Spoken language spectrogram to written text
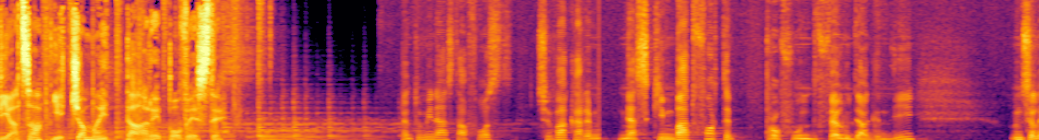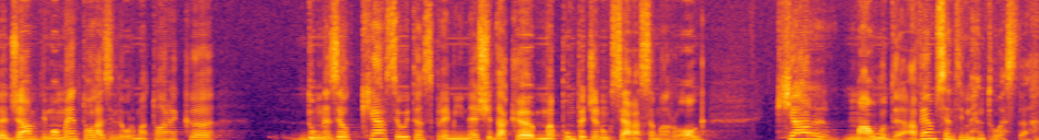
Viața e cea mai tare poveste. Pentru mine asta a fost ceva care mi-a schimbat foarte profund felul de a gândi. Înțelegeam din momentul ăla zilele următoare că Dumnezeu chiar se uită înspre mine și dacă mă pun pe genunchi seara să mă rog, chiar mă aude. Aveam sentimentul ăsta.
